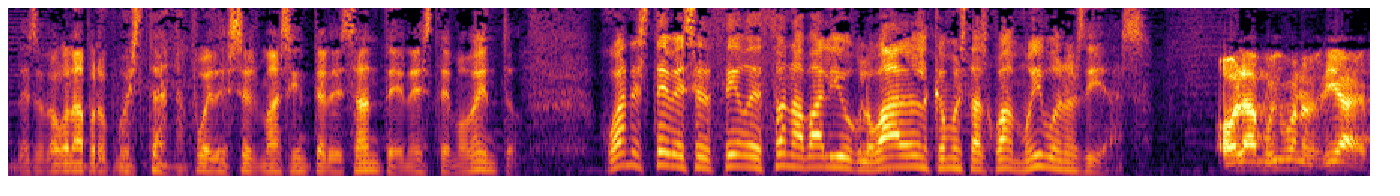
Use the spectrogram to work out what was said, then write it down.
Desde luego la propuesta no puede ser más interesante en este momento. Juan Esteves, el CEO de Zona Value Global. ¿Cómo estás, Juan? Muy buenos días. Hola, muy buenos días.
